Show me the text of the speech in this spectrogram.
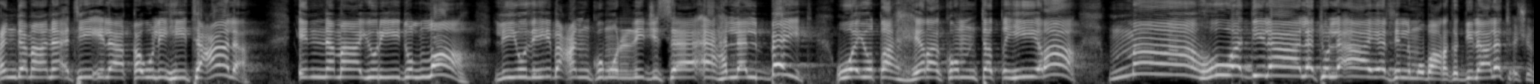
عندما نأتي إلى قوله تعالى إنما يريد الله ليذهب عنكم الرجس أهل البيت ويطهركم تطهيرا. ما هو دلالة الآية المباركة؟ دلالتها شنو؟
